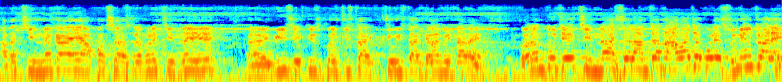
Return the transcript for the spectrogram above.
आता चिन्ह काय आहे? अपक्ष असल्यामुळे चिन्ह हे वीस एकवीस पंचवीस तारीख चोवीस तारखेला मिळणार आहे. परंतु जे चिन्ह असेल आमच्या नावाच्या पुढे सुनील काळे.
